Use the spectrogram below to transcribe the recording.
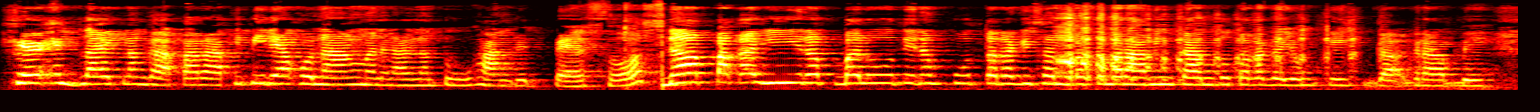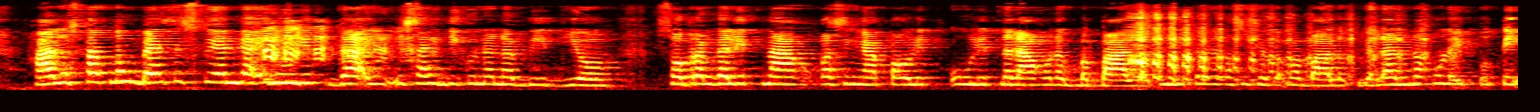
Share and like lang ga para pipili ako ng mananalo ng 200 pesos. Napakahirap balutin ang puta ragisan basta maraming kanto talaga yung cake ga. Grabe. Halos tatlong beses ko yan ga inulit ga. Yung isa hindi ko na na video. Sobrang galit na ako kasi nga paulit-ulit na lang ako nagbabalot. Hindi talaga kasi siya mabalot ga. Lalo na kulay puti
